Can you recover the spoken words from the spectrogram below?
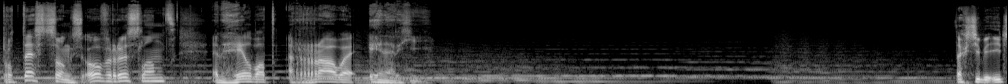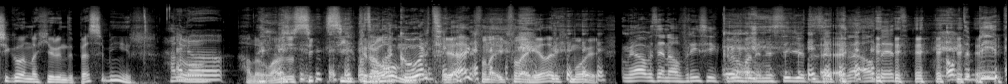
protestsongs over Rusland en heel wat rauwe energie. Dag Chibi Ichigo en dag Jeroen de Pessemier. Hallo. Hallo, maar zo synchroon. akkoord. Ja, ik vond, dat, ik vond dat heel erg mooi. Ja, we zijn al vrij synchroon van in de studio te zitten. Hè? Altijd op de beat,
